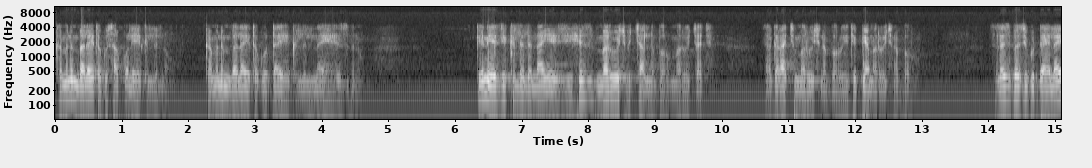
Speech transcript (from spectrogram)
ከምንም በላይ የተጎሳቆለ ይሄ ክልል ነው። ከምንም በላይ የተጎዳ ይሄ ክልልና ይሄ ህዝብ ነው። ግን የዚህ ክልልና የዚህ ህዝብ መሪዎች ብቻ አልነበሩም። መሪዎቻችን የሀገራችን መሪዎች ነበሩ፣ የኢትዮጵያ መሪዎች ነበሩ። ስለዚህ በዚህ ጉዳይ ላይ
